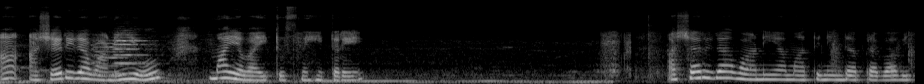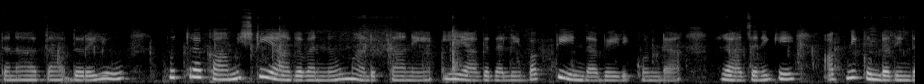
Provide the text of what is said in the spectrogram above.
ಆ ಅಶರೀರವಾಣಿಯು ಮಾಯವಾಯಿತು ಸ್ನೇಹಿತರೆ. ಅಶರೀರವಾಣಿಯ ಮಾತಿನಿಂದ ಪ್ರಭಾವಿತನಾದ ದೊರೆಯು ಪುತ್ರ ಕಾಮಿಷ್ಟಿ ಯಾಗವನ್ನು ಮಾಡುತ್ತಾನೆ. ಈ ಯಾಗದಲ್ಲಿ ಭಕ್ತಿಯಿಂದ ಬೇಡಿಕೊಂಡ ರಾಜನಿಗೆ ಅಗ್ನಿಕುಂಡದಿಂದ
